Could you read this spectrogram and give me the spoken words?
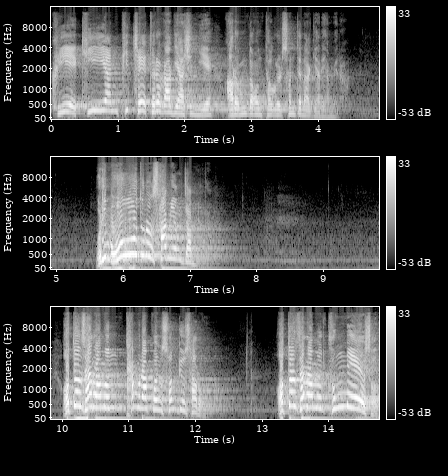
그의 기이한 빛에 들어가게 하신 이의 아름다운 덕을 선전하게 하려 합니다. 우리 모두는 사명자입니다. 어떤 사람은 타문화권 선교사로, 어떤 사람은 국내에서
